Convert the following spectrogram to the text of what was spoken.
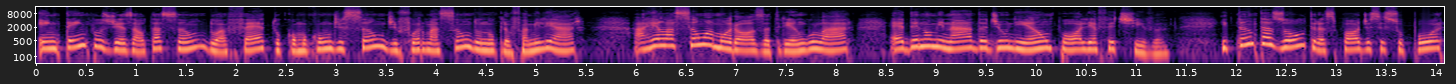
Em tempos de exaltação do afeto como condição de formação do núcleo familiar, a relação amorosa triangular é denominada de união poliafetiva, e tantas outras pode-se supor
